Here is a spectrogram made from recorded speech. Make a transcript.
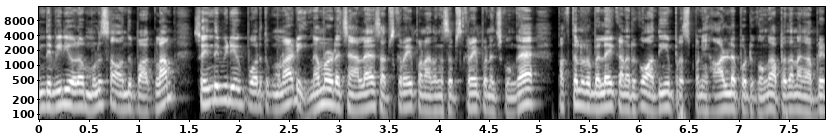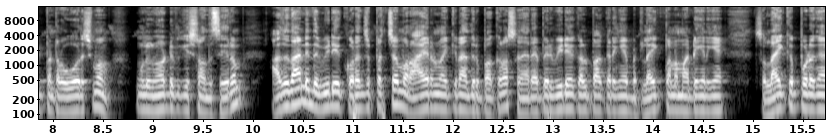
இந்த வீடியோவில் முழுசாக வந்து பார்க்கலாம். ஸோ இந்த வீடியோக்கு போகிறதுக்கு முன்னாடி நம்மளோட சேனலை சப்ஸ்கிரைப் பண்ணாதவங்க சப்ஸ்கிரைப் பண்ணி வச்சுக்கோங்க. பக்கத்தில் ஒரு பெல்லைக்கான இருக்கும் அதையும் ப்ரெஸ் பண்ணி ஹாலில் போட்டுக்கோங்க. அப்போ தான் நாங்கள் அப்டேட் பண்ணுற ஒரு வருஷமும் உங்களுக்கு நோட்டிஃபிகேஷன் வந்து சேரும். அதுதான் இந்த வீடியோ குறைஞ்சபட்சம் ஒரு ஆயிரம் வைக்கிறோம் எதிர்பார்க்குறோம். ஸோ நிறைய பேர் வீடியோக்கள் பார்க்குறீங்க பட் லைக் பண்ண மாட்டேங்கிறீங்க. ஸோ லைக்கை போடுங்க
